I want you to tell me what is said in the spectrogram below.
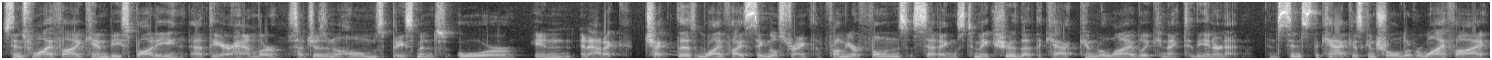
Since Wi-Fi can be spotty at the air handler, such as in a home's basement or in an attic, check the Wi-Fi signal strength from your phone's settings to make sure that the CAC can reliably connect to the internet. And since the CAC is controlled over Wi-Fi,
